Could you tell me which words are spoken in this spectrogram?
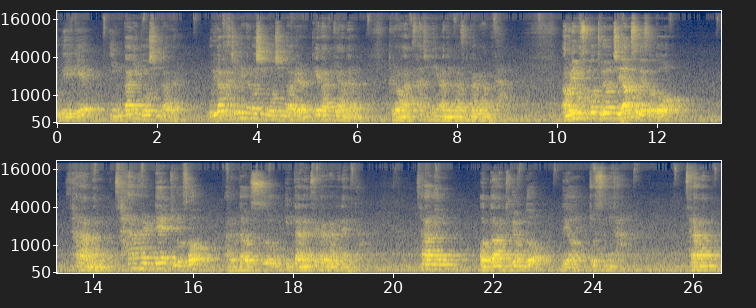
우리에게 인간이 무엇인가를 우리가 가지고 있는 것이 무엇인가를 깨닫게 하는 그러한 사진이 아닌가 생각을 합니다. 아무리 무섭고 두려운 재앙 속에서도 사람은 사랑할 때 비로소 아름다울 수 있다는 생각을 하게 됩니다. 사랑은 어떠한 두려움도 내어 쫓습니다. 사랑은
